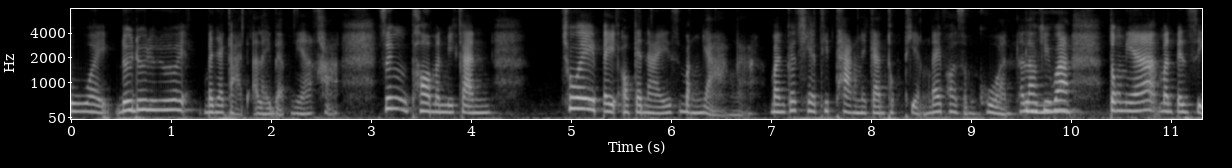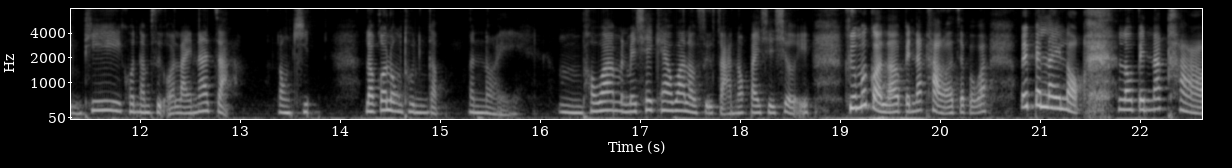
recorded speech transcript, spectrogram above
ด้วยด้วยด้วยด้วยวยบรรยากาศอะไรแบบนี้ค่ะ ซึ่งพอมันมีการ ช่วยไป organize บางอย่างอะ่ะ มันก็เชฟทิศทางในการถกเถียงได้พอสมควร แล้วเราคิดว่าตรงเนี้ยมันเป็นสิ่งที่คนทำสื่อออนไลน์น่าจะลองคิด แล้วก็ลงทุนกับมันหน่อยอืมเพราะว่ามันไม่ใช่แค่ว่าเราสื่อสารออกไปเฉยๆ คือเมื่อก่อนเราเป็นนักข่าวเราจะแบบว่า ไม่เป็นไรหรอก เราเป็นนักข่าว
